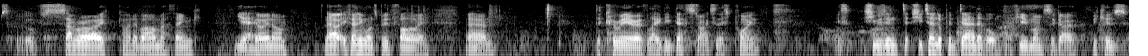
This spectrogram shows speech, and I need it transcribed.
sort of samurai kind of armour thing Yeah. going on? Now, if anyone's been following um, the career of Lady Deathstrike to this point, it's, she was in. She turned up in Daredevil a few months ago because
